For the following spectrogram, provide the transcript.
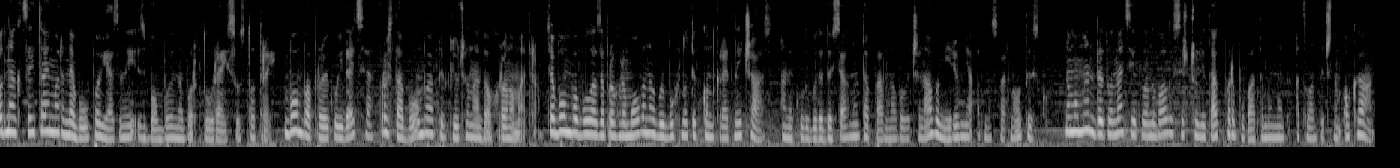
Однак цей таймер не був пов'язаний з бомбою на борту рейсу 103. Бомба, про яку йдеться, проста бомба, підключена до хронометра. Ця бомба була запрограмована вибухнути в конкретний час, а не коли буде досягнута певна величина вимірювання атмосферного тиску. На момент детонації планувалося, що літак перебуватиме над Атлантичним океаном.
